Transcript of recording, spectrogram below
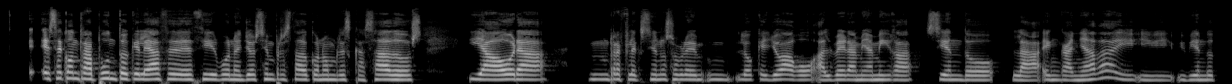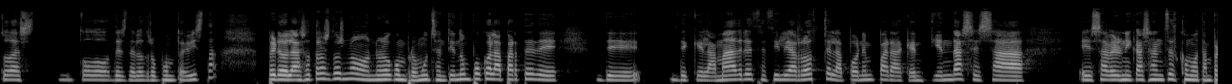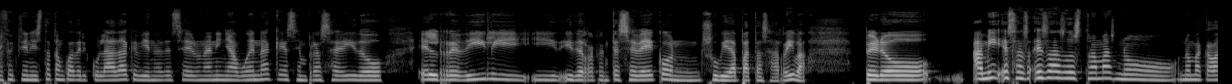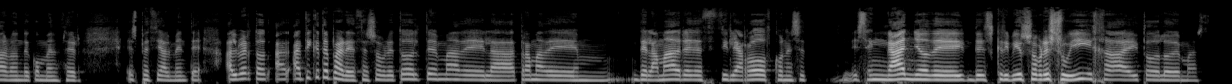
ese contrapunto que le hace decir, bueno, yo siempre he estado con hombres casados y ahora reflexiono sobre mm, lo que yo hago al ver a mi amiga siendo la engañada y, viendo todo desde el otro punto de vista, pero las otras dos no, no lo compro mucho. Entiendo un poco la parte de, de, de, que la madre, Cecilia Roth, te la ponen para que entiendas esa, esa Verónica Sánchez como tan perfeccionista, tan cuadriculada, que viene de ser una niña buena, que siempre ha seguido el redil y, y, y de repente se ve con su vida patas arriba. Pero a mí esas, esas dos tramas no, no me acabaron de convencer especialmente. Alberto, ¿a, ti qué te parece? Sobre todo el tema de la trama de, de la madre de Cecilia Roth con ese, ese engaño de, de escribir sobre su hija y todo lo demás.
